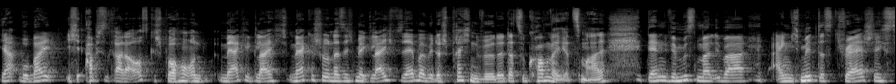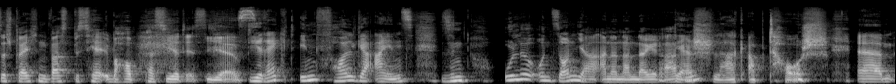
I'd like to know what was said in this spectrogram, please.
Ja, wobei, ich habe es gerade ausgesprochen und merke gleich, merke schon, dass ich mir gleich selber widersprechen würde. Dazu kommen wir jetzt mal. Denn wir müssen mal über eigentlich mit das Trashigste sprechen, was bisher überhaupt passiert ist. Yes. Direkt in Folge 1 sind Ulle und Sonja aneinander geraten. Der Schlagabtausch. ähm,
